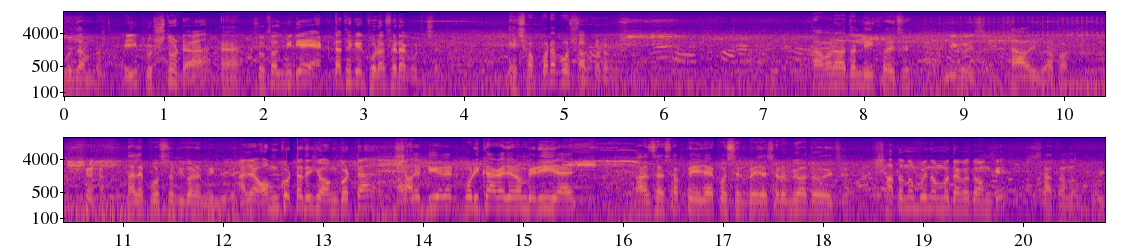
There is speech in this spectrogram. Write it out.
বুঝলাম না। এই প্রশ্নটা হ্যাঁ। সোশ্যাল মিডিয়ায় একটা থেকে ঘোরাফেরা করছে। এই সব কটা প্রশ্ন? সবকটা প্রশ্ন। তার মানে হয়তো লিক হয়েছে। ঠিক হয়েছে। স্বাভাবিক ব্যাপার। তাহলে প্রশ্ন কি করে মিলবে? আচ্ছা অঙ্কটা দেখি অঙ্কটা। আমাদের ডিএলএড পরীক্ষা আগে যেরকম বেরিয়ে যায় আনসার সব পেয়ে যায় কোশ্চেন পেয়ে যায় সেরকমই হয়তো হয়েছে। সাতানব্বই নম্বর দেখো তো অঙ্কে। সাতানব্বই।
